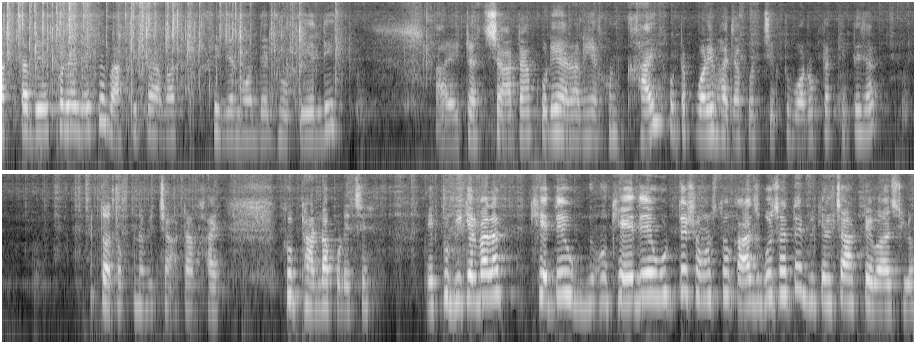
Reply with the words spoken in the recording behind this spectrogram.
আটটা বের করে রেখে বাকিটা আবার ফ্রিজের মধ্যে ঢুকিয়ে দিই আর এটা চাটা করে আর আমি এখন খাই, ওটা পরে ভাজা করছি, একটু বরফটা কেটে যাক। ততক্ষণ আমি চাটা খাই। খুব ঠান্ডা পড়েছে। একটু বিকেলবেলা খেতে খেয়ে দিয়ে উঠতে সমস্ত কাজ গোছাতে বিকেল চারটে বাজলো।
